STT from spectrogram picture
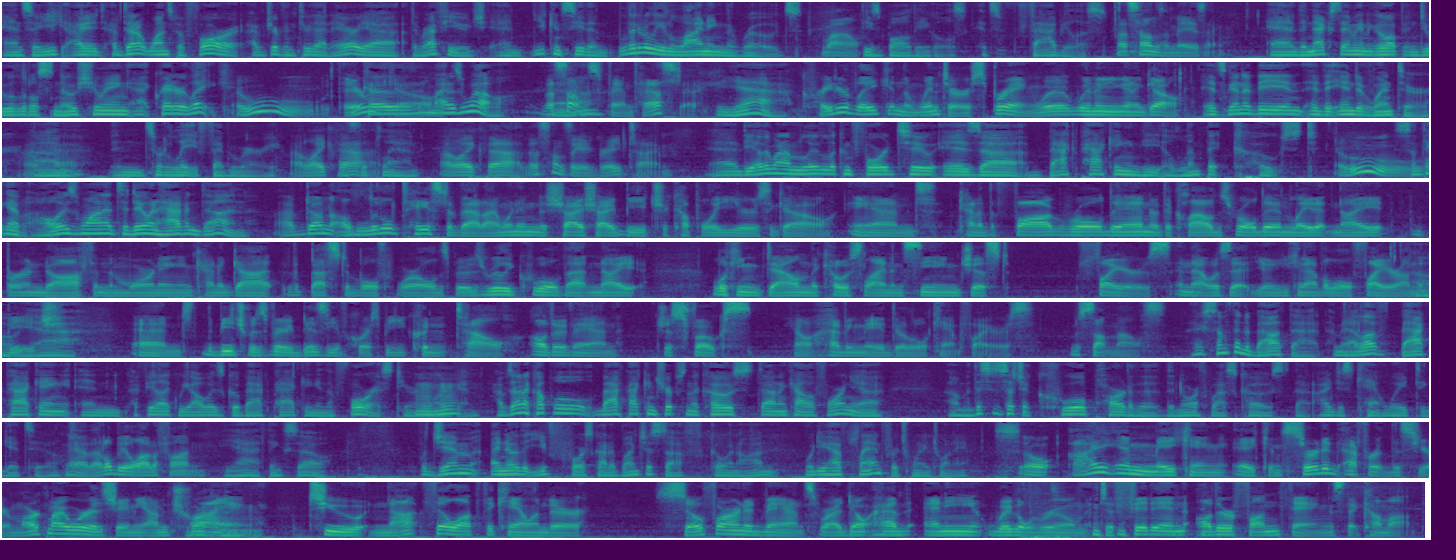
And so you, I, I've done it once before. I've driven through that area, the refuge, and you can see them literally lining the roads. Wow. These bald eagles. It's fabulous. That sounds amazing. And the next day, I'm going to go up and do a little snowshoeing at Crater Lake. Ooh, there we go. Might as well. that you sounds fantastic. Yeah. Crater Lake in the winter or spring. Wh- When are you going to go? It's going to be in, in the end of winter, Okay. um, in sort of late February. I like that. That's the plan. I like that. That sounds like a great time. And the other one I'm really looking forward to is uh, backpacking the Olympic coast. Ooh, Something I've always wanted to do and haven't done. I've done a little taste of that. I went into Shi Shi Beach a couple of years ago, and kind of the fog rolled in, or the clouds rolled in late at night, burned off in the morning, and kind of got the best of both worlds. But it was really cool that night, looking down the coastline and seeing just fires, and that was it. You know, you can have a little fire on the Oh, beach, yeah. And the beach was very busy, of course, but you couldn't tell other than just folks, you know, having made their little campfires. It was something else. There's something about that. I mean, I love backpacking, and I feel like we always go backpacking in the forest here in Mm-hmm. Oregon. I've done a couple backpacking trips on the coast down in California. Um, but this is such a cool part of the, the Northwest coast that I just can't wait to get to. Yeah, that'll be a lot of fun. Yeah, I think so. Well, Jim, I know that you've, of course, got a bunch of stuff going on. What do you have planned for 2020? So I am making a concerted effort this year. Mark my words, Jamie. I'm trying to not fill up the calendar so far in advance where I don't have any wiggle room to fit in other fun things that come up.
